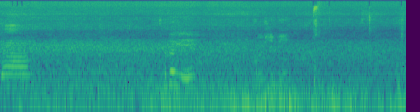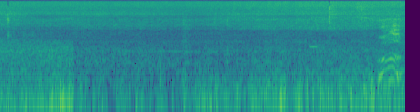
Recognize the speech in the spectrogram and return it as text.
짠. 서덕이. 조심히. 어.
